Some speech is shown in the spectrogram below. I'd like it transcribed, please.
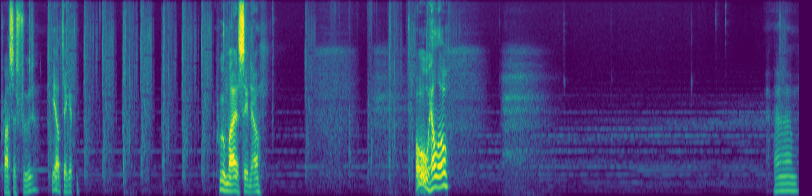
Processed food. Yeah, I'll take it. Who am I to say no? Oh, hello. Um,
